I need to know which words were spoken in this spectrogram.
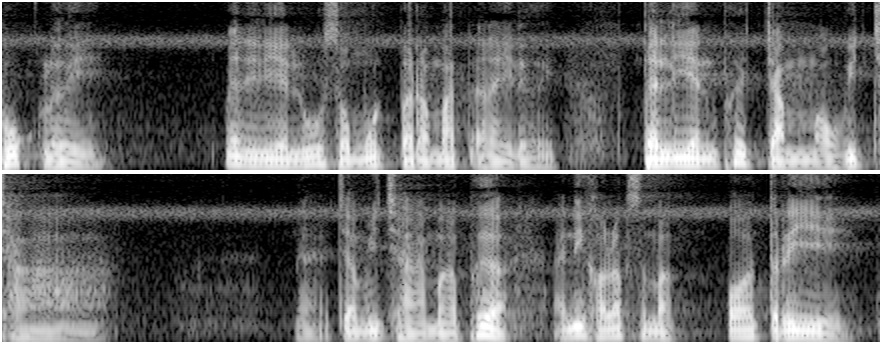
ทุกข์เลย ไม่ได้เรียนรู้สมมุติปรมัตอะไรเลย แต่เรียนเพื่อจำเอาวิชา จำวิชามาเพื่อ อันนี้เขารับสมัครปตรีป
